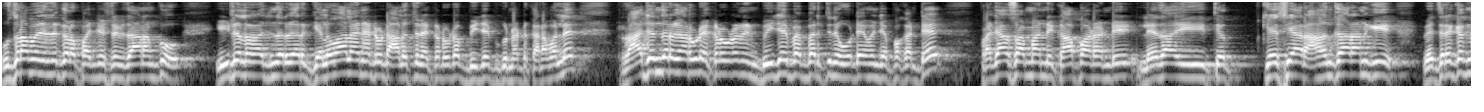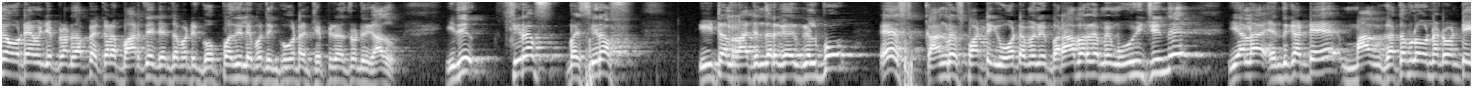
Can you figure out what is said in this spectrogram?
హుజరాబాద్ ఎన్నికల్లో పనిచేసిన విధానంకు ఈటల రాజేందర్ గారు గెలవాలనేటువంటి ఆలోచన ఎక్కడ కూడా బీజేపీకి ఉన్నట్టు కనవల్లే రాజేందర్ గారు కూడా ఎక్కడ కూడా నేను బీజేపీ అభ్యర్థిని ఓటేయమని చెప్పకంటే ప్రజాస్వామ్యాన్ని కాపాడండి లేదా ఈ కేసీఆర్ అహంకారానికి వ్యతిరేకంగా ఓటేయమని చెప్పినాడు తప్ప ఎక్కడ భారతీయ జనతా పార్టీ గొప్పది లేకపోతే ఇంకొకటి అని చెప్పినటువంటిది కాదు. ఇది సిరఫ్ బై సిరఫ్ ఈటల రాజేందర్ గారి గెలుపు. ఎస్ కాంగ్రెస్ పార్టీకి ఓటమిని బరాబర్గా మేము ఊహించిందే. ఇలా ఎందుకంటే మాకు గతంలో ఉన్నటువంటి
